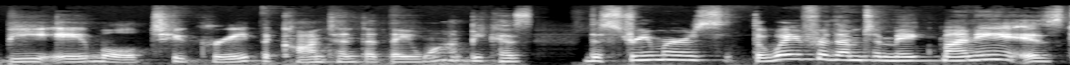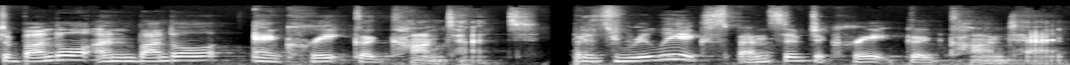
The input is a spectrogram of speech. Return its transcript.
be able to create the content that they want, because the streamers, the way for them to make money is to bundle, unbundle, and create good content. But it's really expensive to create good content,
